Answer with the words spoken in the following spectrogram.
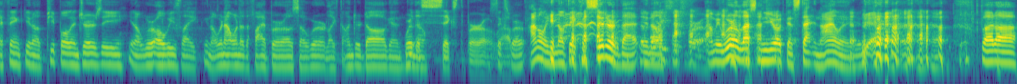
I think, you know, people in Jersey, you know, we're always like, you know, we're not one of the five boroughs, so we're like the underdog. And We're you the know, sixth borough. sixth Rob. borough. I don't even know if they consider that, you know. I mean, we're less New York than Staten Island, you know. but, uh,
